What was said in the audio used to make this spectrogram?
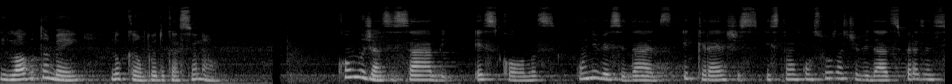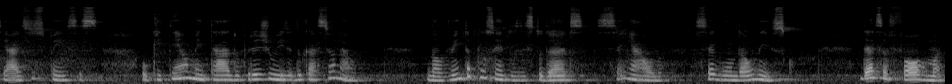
e logo também no campo educacional. Como já se sabe, escolas, universidades e creches estão com suas atividades presenciais suspensas, o que tem aumentado o prejuízo educacional. 90% dos estudantes sem aula, segundo a Unesco. Dessa forma,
